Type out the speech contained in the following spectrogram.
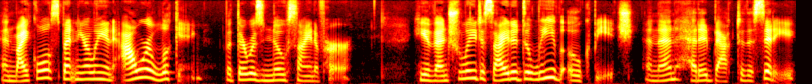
and Michael spent nearly an hour looking, but there was no sign of her. He eventually decided to leave Oak Beach and then headed back to the city,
